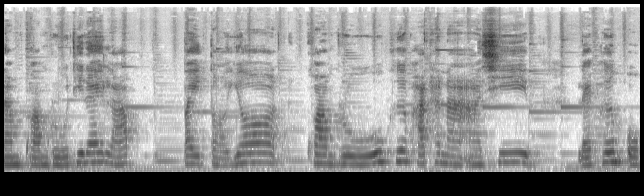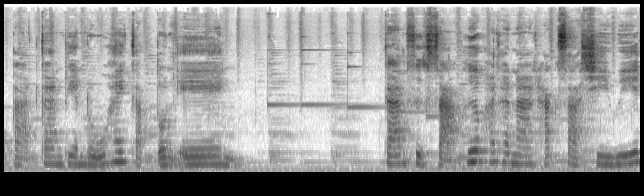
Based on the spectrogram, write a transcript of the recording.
นำความรู้ที่ได้รับ ไปต่อยอด ความรู้เพื่อพัฒนาอาชีพ และเพิ่มโอกาสการเรียนรู้ให้กับตนเอง การศึกษาเพื่อพัฒนาทักษะชีวิต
